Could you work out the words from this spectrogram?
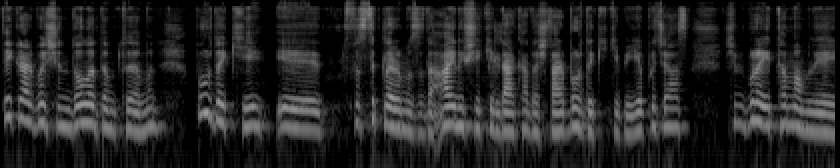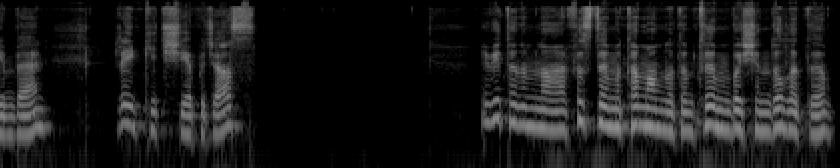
Tekrar başını doladım tığımın. Buradaki e, fıstıklarımızı da aynı şekilde arkadaşlar buradaki gibi yapacağız. Şimdi burayı tamamlayayım ben. Renk geçişi yapacağız. Evet hanımlar fıstığımı tamamladım. Tığımın başını doladım.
